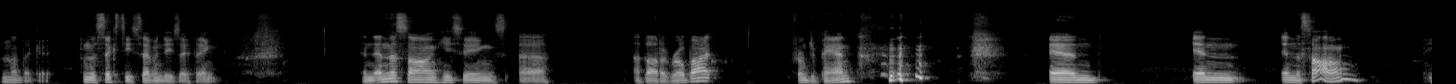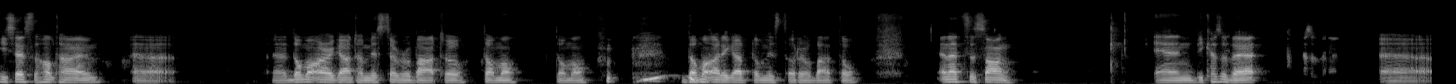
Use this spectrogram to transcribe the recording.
not that good from the 60s 70s I think. And in the song he sings uh about a robot from Japan. and in in the song he says the whole time uh, uh domo arigato Mr. Roboto domo domo domo arigato Mr. Roboto and that's the song and because of that, uh,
